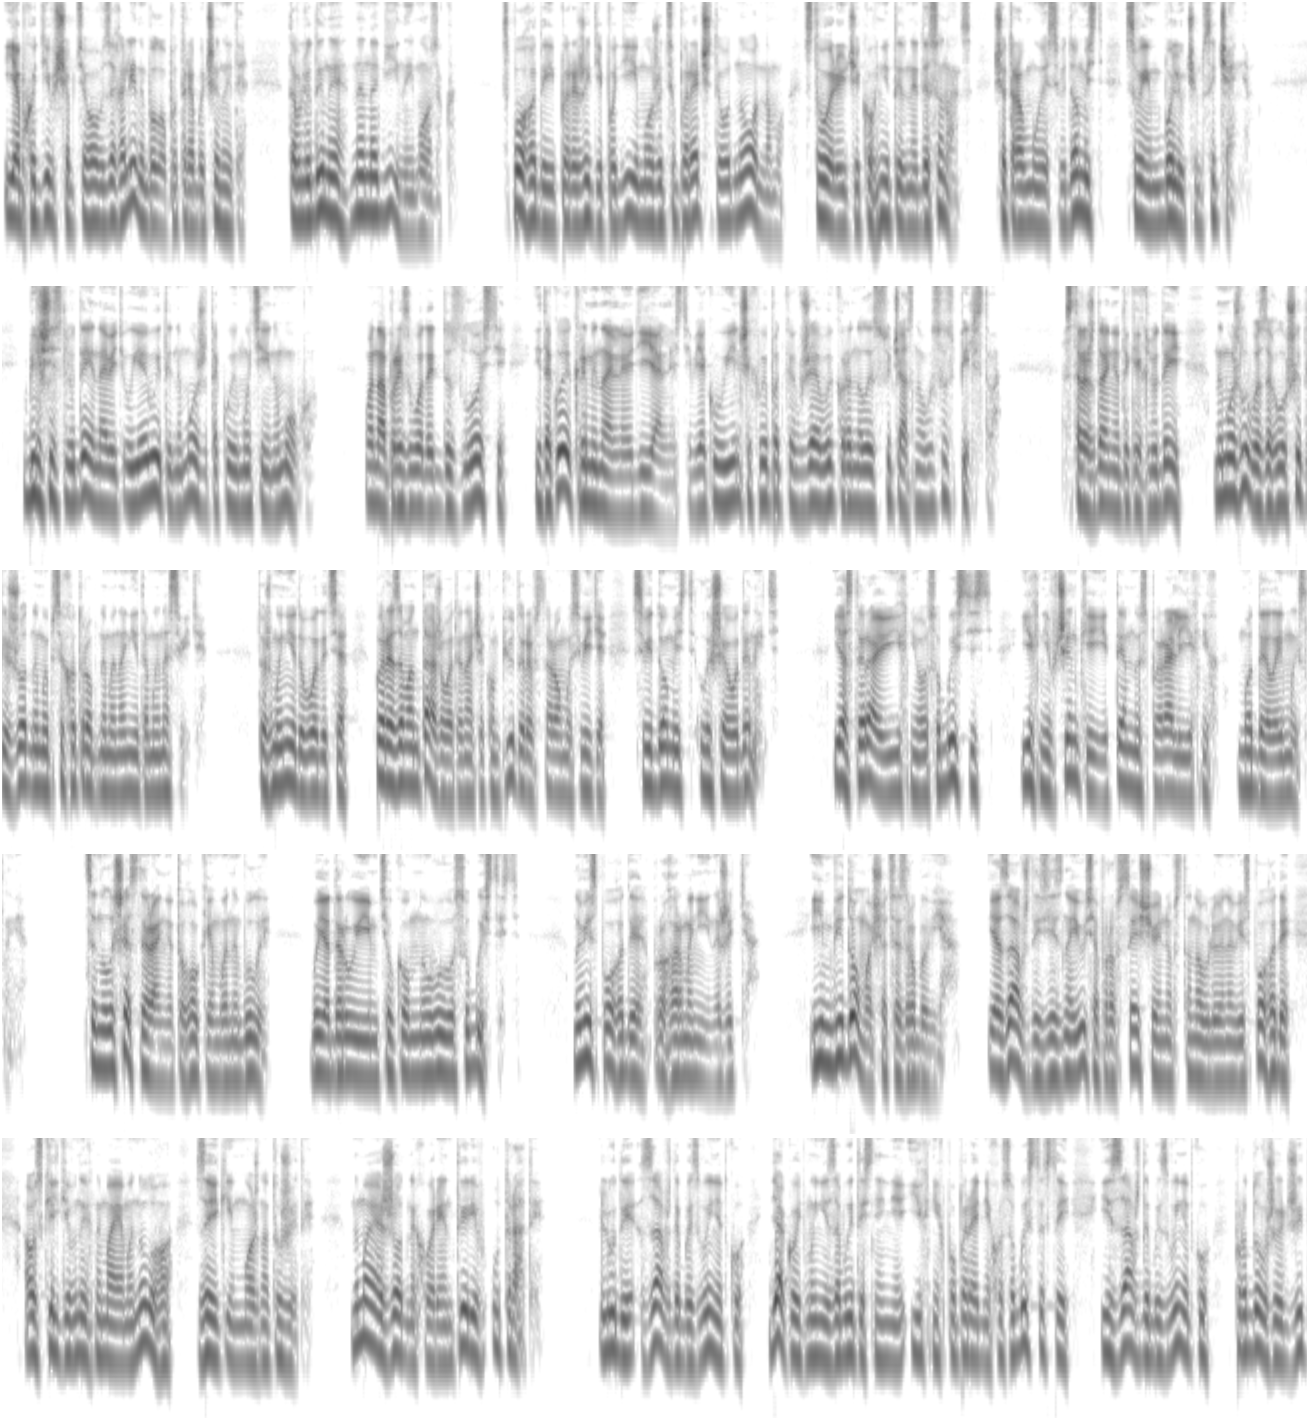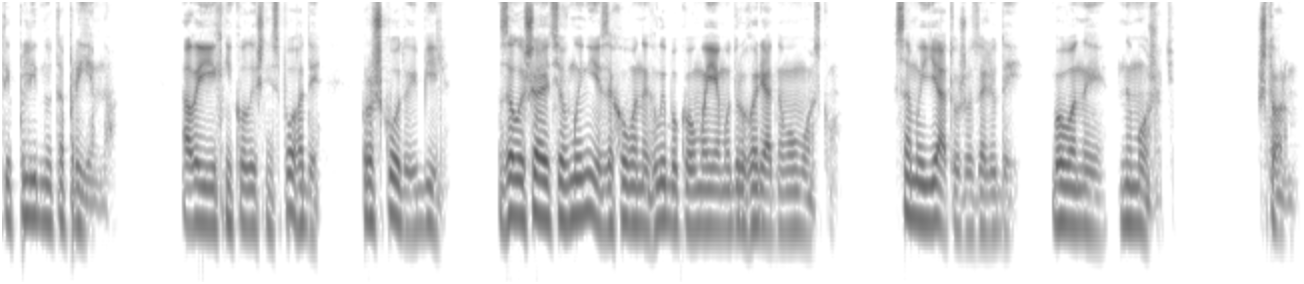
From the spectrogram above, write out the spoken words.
Я б хотів, щоб цього взагалі не було потреби чинити, та в людини ненадійний мозок. Спогади і пережиті події можуть суперечити одне одному, створюючи когнітивний дисонанс, що травмує свідомість своїм болючим сичанням. Більшість людей навіть уявити не може таку емоційну муку. Вона призводить до злості і такої кримінальної діяльності, в яку в інших випадках вже викоронили з сучасного суспільства. Страждання таких людей неможливо заглушити жодними психотропними нанітами на світі. Тож мені доводиться перезавантажувати, наче комп'ютери в старому світі, свідомість лише одиниць. Я стираю їхню особистість, їхні вчинки і темну спиралі їхніх моделей мислення. Це не лише стирання того, ким вони були, бо я дарую їм цілком нову особистість, нові спогади про гармонійне життя. Їм відомо, що це зробив я. Я завжди зізнаюся про все, щойно встановлюю нові спогади, а оскільки в них немає минулого, за яким можна тужити, немає жодних орієнтирів утрати. Люди завжди без винятку дякують мені за витиснення їхніх попередніх особистостей і завжди без винятку продовжують жити плідно та приємно. Але їхні колишні спогади про шкоду і біль залишаються в мені, заховані глибоко в моєму другорядному мозку. Саме я тужу за людей, бо вони не можуть. Шторм.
